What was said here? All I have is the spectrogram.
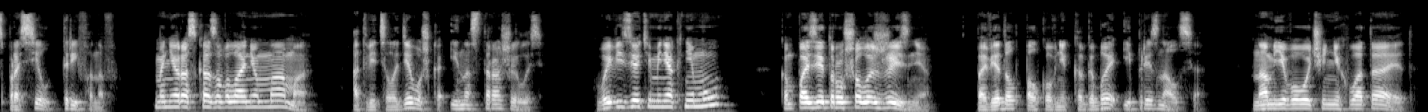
спросил Трифонов. «Мне рассказывала о нем мама», – ответила девушка и насторожилась. «Вы везете меня к нему?» «Композитор ушел из жизни», – поведал полковник КГБ и признался. «Нам его очень не хватает».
